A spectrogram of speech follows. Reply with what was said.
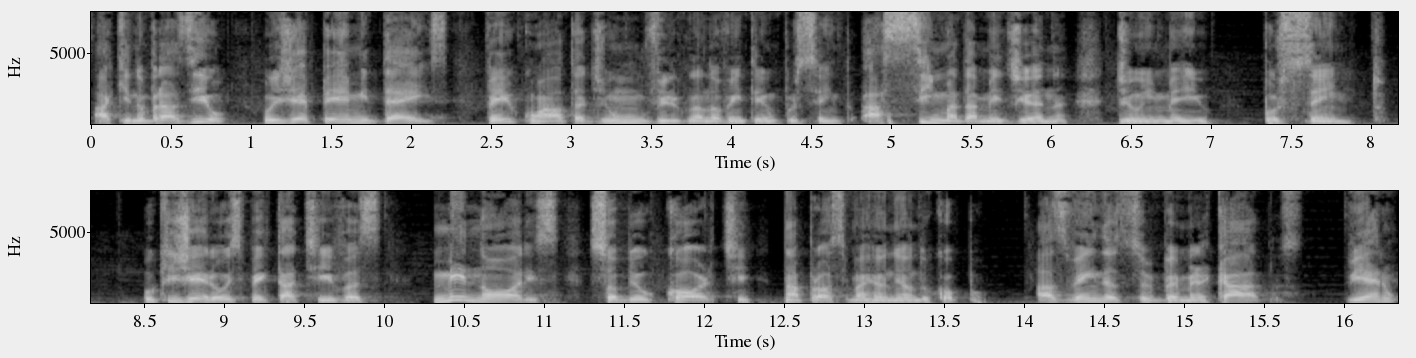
Aqui no Brasil, o IGPM 10 veio com alta de 1,91%, acima da mediana de 1,5%, o que gerou expectativas menores sobre o corte na próxima reunião do Copom. As vendas dos supermercados vieram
